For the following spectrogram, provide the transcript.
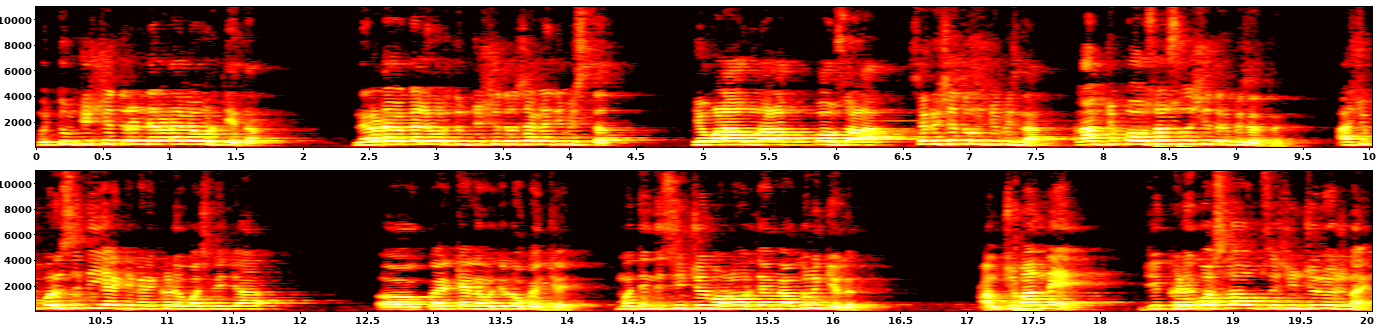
म्हणजे तुमची क्षेत्र निराडाव्यावरती येतात. निराडाव्या कालव्यावर तुमची क्षेत्र सगळ्यांची भिजतात. हिवाळा उन्हाळा पावसाळा सगळी क्षेत्र तुमची भिजणार. आणि आमची पावसाळा सुद्धा क्षेत्र भिजत नाही. अशी परिस्थिती या ठिकाणी खडक वाचल्याच्या कॅनलवरच्या लोकांची आहे. मध्यंतरी सिंचन भवनावरती आम्ही आंदोलन केलं. आमची मागणी आहे जी खडकवासला उपसा सिंचन योजना आहे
